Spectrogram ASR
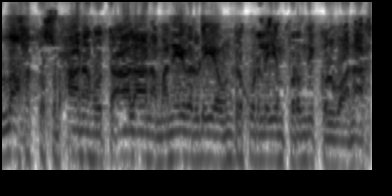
அல்லாஹக்கு சுப்ஹானஹு தாலா நம் அனைவருடைய ஒன்று குரலையும் பொருந்திக் கொள்வானாக.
